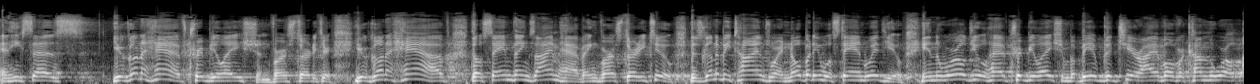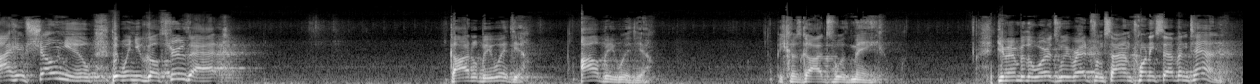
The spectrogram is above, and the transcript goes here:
And he says, You're going to have tribulation, verse 33. You're going to have those same things I'm having, verse 32. There's going to be times where nobody will stand with you. In the world you will have tribulation, but be of good cheer. I have overcome the world. I have shown you that when you go through that, God will be with you. I'll be with you. Because God's with me. Do you remember the words we read from Psalm 27:10?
